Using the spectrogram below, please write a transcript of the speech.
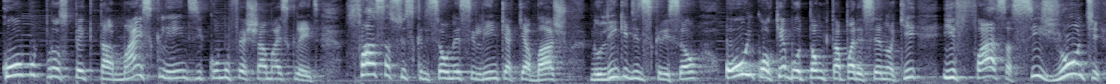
como prospectar mais clientes e como fechar mais clientes. Faça a sua inscrição nesse link aqui abaixo, no link de inscrição ou em qualquer botão que está aparecendo aqui e faça, se junte,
